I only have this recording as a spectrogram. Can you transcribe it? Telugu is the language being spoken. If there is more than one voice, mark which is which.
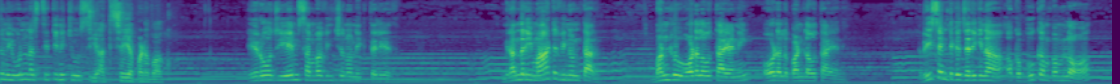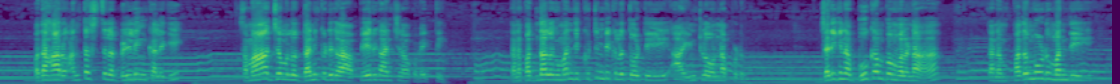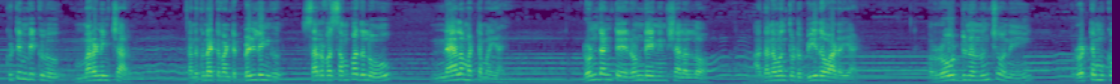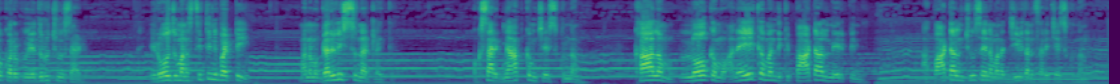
Speaker 1: రోజు నీ ఉన్న స్థితిని చూసి అతిశయపడబాకు. ఏ రోజు ఏం సంభవించునో నీకు తెలియదు. మీరందరూ ఈ మాట వినుంటారు. బండ్లు ఓడలవుతాయని ఓడలు బండ్లవుతాయని. రీసెంట్గా జరిగిన ఒక భూకంపంలో పదహారు అంతస్తుల బిల్డింగ్ కలిగి సమాజంలో ధనికుడిగా పేరుగాంచిన ఒక వ్యక్తి తన పద్నాలుగు మంది కుటుంబీకులతోటి ఆ ఇంట్లో ఉన్నప్పుడు జరిగిన భూకంపం వలన తన పదమూడు మంది కుటుంబీకులు మరణించారు. తనకున్నటువంటి బిల్డింగ్ సర్వ సంపదలు నేలమట్టమయ్యాయి. రెండంటే రెండే నిమిషాలలో ఆ ధనవంతుడు బీదవాడయ్యాడు. రోడ్డున నుంచొని రొట్టె ముక్క కొరకు ఎదురు చూశాడు. ఈరోజు మన స్థితిని బట్టి మనం గర్విస్తున్నట్లయితే ఒకసారి జ్ఞాపకం చేసుకుందాం. కాలం లోకము అనేక మందికి పాఠాలు నేర్పింది. ఆ పాఠాలను చూసైనా మన జీవితాన్ని సరి చేసుకుందాం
